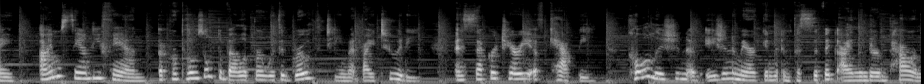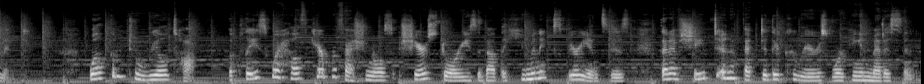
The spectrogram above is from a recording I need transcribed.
Hi, I'm Sandy Fan, a proposal developer with a growth team at Vituity and Secretary of CAPI, Coalition of Asian American and Pacific Islander Empowerment. Welcome to Real Talk, a place where healthcare professionals share stories about the human experiences that have shaped and affected their careers working in medicine.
